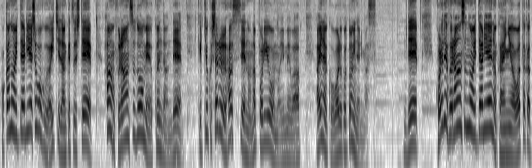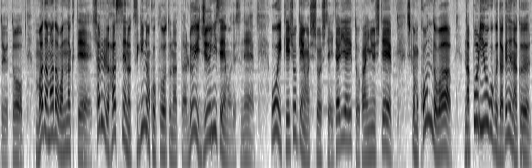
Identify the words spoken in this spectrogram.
他のイタリア諸国が一致団結して反フランス同盟を組んだんで結局シャルル8世のナポリ王の夢はあえなく終わることになります。で、これでフランスのイタリアへの介入は終わったかというと、まだまだ終わんなくて、シャルル8世の次の国王となったルイ12世もですね、王位継承権を主張してイタリアへと介入して、しかも今度はナポリ王国だけでなく、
